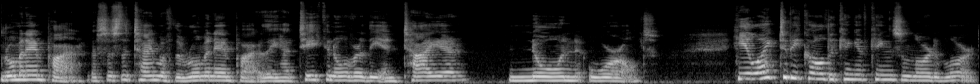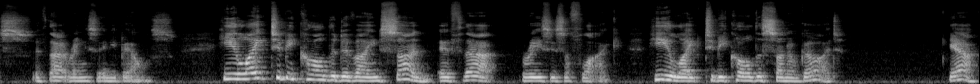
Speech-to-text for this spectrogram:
Roman Empire. This is the time of the Roman Empire. They had taken over the entire known world. He liked to be called the King of Kings and Lord of Lords, if that rings any bells. He liked to be called the Divine Son, if that raises a flag. He liked to be called the Son of God. Yeah,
